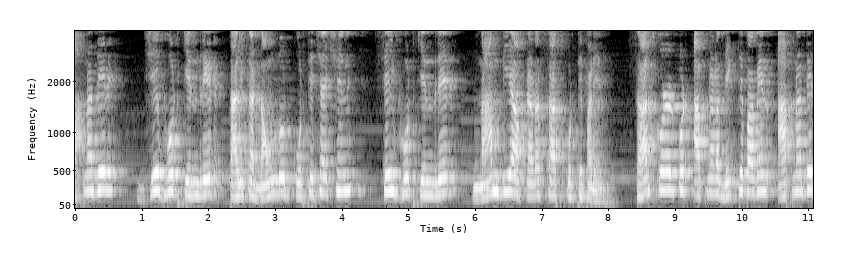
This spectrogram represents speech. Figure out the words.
আপনাদের যে ভোট কেন্দ্রের তালিকা ডাউনলোড করতে চাইছেন, সেই ভোট কেন্দ্রের নাম দিয়ে আপনারা সার্চ করতে পারেন। সার্চ করার পর আপনারা দেখতে পাবেন আপনাদের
